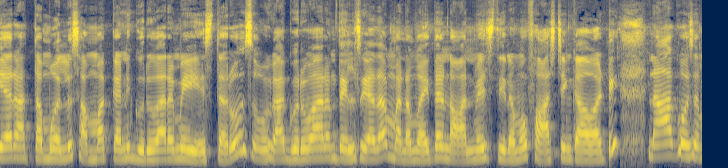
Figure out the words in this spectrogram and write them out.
ఇయర్ అత్తమ్మోళ్ళు సమ్మక్కని గురువారమే చేస్తారు. సో ఆ గురువారం తెలుసు కదా మనం అయితే నాన్ వెజ్ తినము ఫాస్టింగ్ కాబట్టి నా కోసం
